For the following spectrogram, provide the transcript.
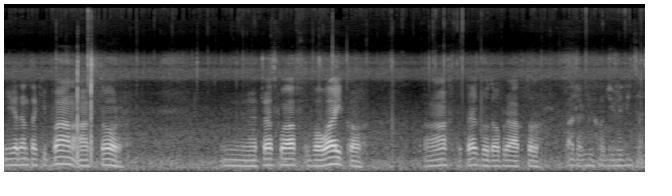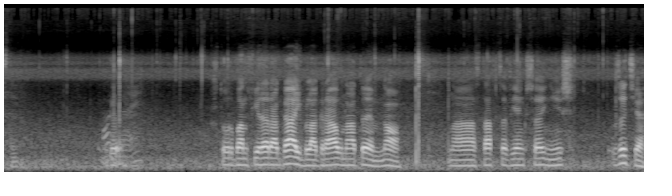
jeden taki pan aktor mm, Czesław Wołejko. Ach, to też był dobry aktor. Patrz jak wychodzi żywica z tego. Ojej. Sturbanführera Geibla grał na tym, no, na stawce większej niż życie.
